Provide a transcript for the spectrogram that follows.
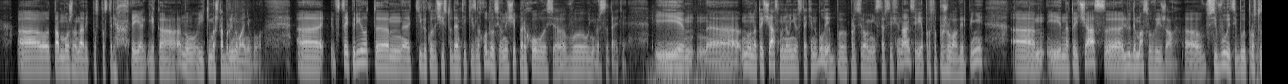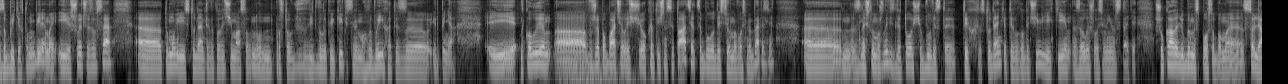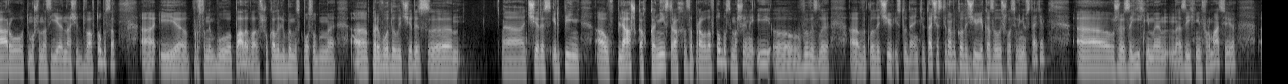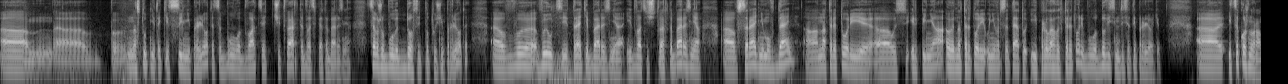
Там можна навіть поспостерігати, як, яка, ну, який масштаб руйнування було. Е, В цей період е, ті викладачі студенти, які знаходилися, вони ще переховувалися в університеті. І е, ну, на той час ми на університеті не були. Я б працював в Міністерстві фінансів, я просто проживав в Ірпіні. Е, І на той час е, люди масово виїжджали. Е, Всі вулиці були просто забиті автомобілями, і швидше за все, е, тому і студенти, викладачі масово ну просто від великої кількості не могли виїхати з е, Ірпеня. І коли е, вже побачили, що критична ситуація, це було десь 7-8 березня. е, Знайшли можливість для того, щоб вивезти тих студентів, тих викладачів, які залишилися в університеті. Шукали любими способами соляру, тому що в нас є наші два автобуси, е, і просто не було палива. Шукали любими способами, е, переводили через. е, Через Ірпінь в пляшках, в каністрах заправили автобуси, машини і е, вивезли е, викладачів і студентів. Та частина викладачів, яка залишилася в університеті, е, вже за, їхніми, за їхньою інформацією, е, е, наступні такі сильні прильоти це було 24-25 березня. Це вже були досить потужні прильоти. Е, В Вилці 3 березня і 24 березня е, в середньому в день е, на території ось Ірпіня, на території університету і прилеглих територій було до 80 прильотів. І це кожного ранку.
